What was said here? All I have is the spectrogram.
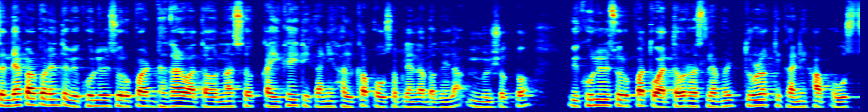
संध्याकाळपर्यंत विखुरलेल्या स्वरूपात ढगाळ वातावरणासह काही काही ठिकाणी हलका पाऊस आपल्याला बघायला मिळू शकतो. विखुरलेल्या स्वरूपात वातावरण असल्यामुळे तुरळक ठिकाणी हा पाऊस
